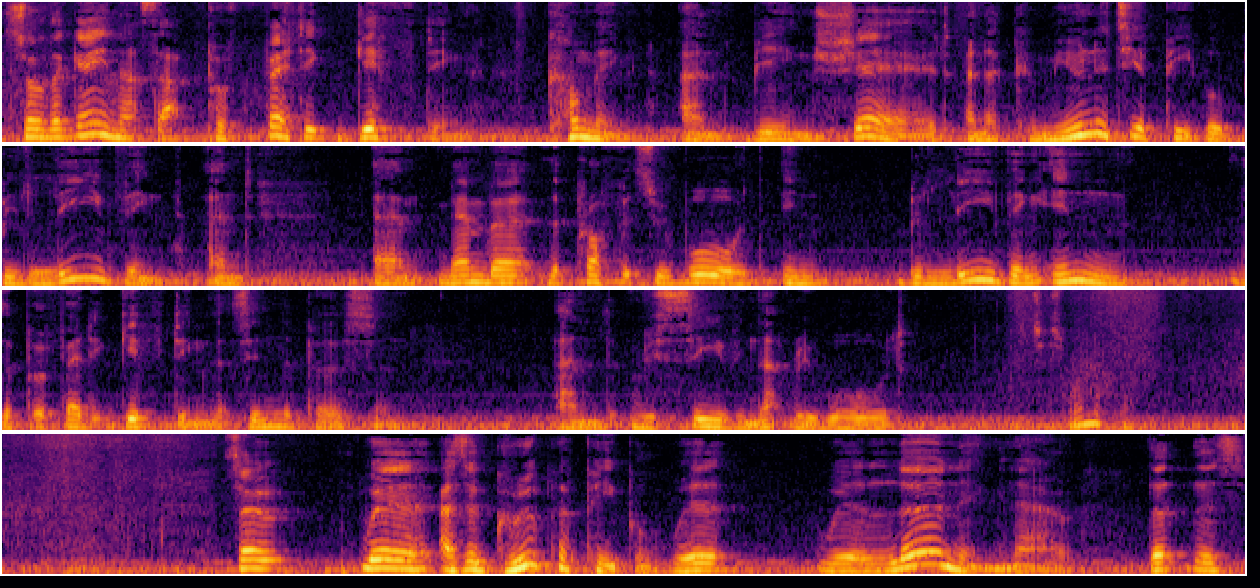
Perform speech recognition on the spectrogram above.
So again, that's that prophetic gifting coming and being shared, and a community of people believing and um, remember the prophet's reward in believing in the prophetic gifting that's in the person and receiving that reward. It's just wonderful. So we're as a group of people, we're we're learning now that there's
